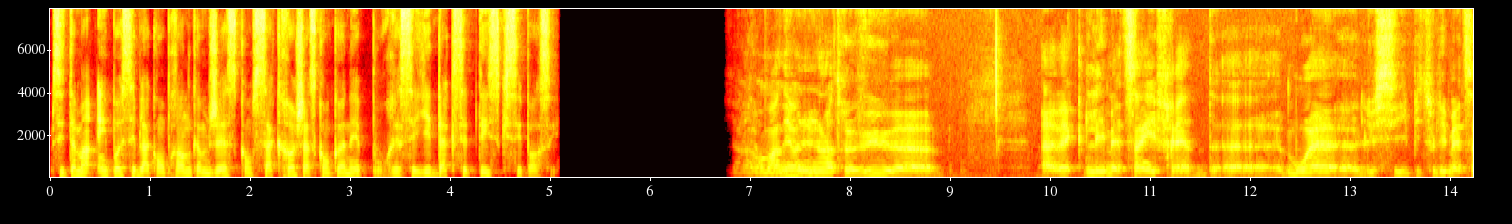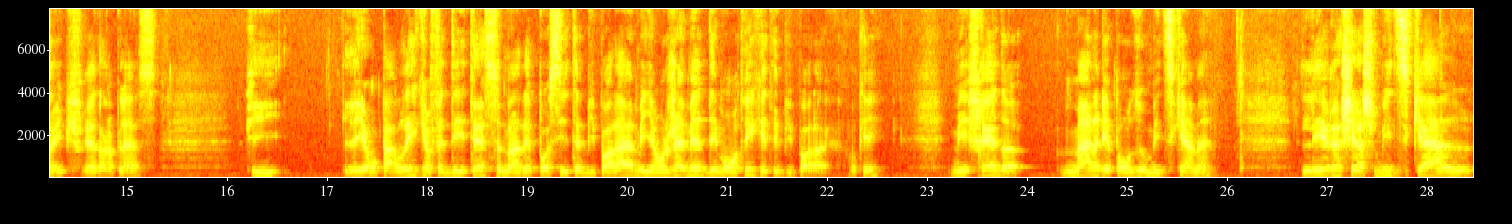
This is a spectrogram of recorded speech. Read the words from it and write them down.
C'est tellement impossible à comprendre comme geste qu'on s'accroche à ce qu'on connaît pour essayer d'accepter ce qui s'est passé. À un moment donné, on a eu une entrevue euh, avec les médecins et Fred. euh, moi, euh, Lucie, puis tous les médecins, puis Fred en place. Puis ils ont parlé, qu'ils ont fait des tests, se demandaient pas s'il était bipolaire, mais ils n'ont jamais démontré qu'il était bipolaire. OK? Mais Fred a mal répondu aux médicaments. Les recherches médicales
